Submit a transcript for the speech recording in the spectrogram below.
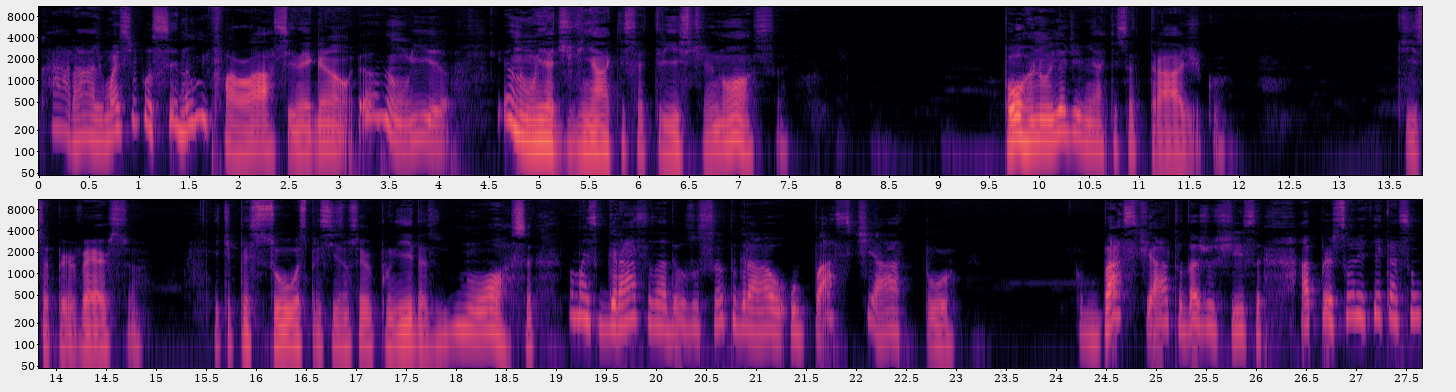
Caralho, mas se você não me falasse, negão, eu não ia. Eu não ia adivinhar que isso é triste. Nossa. Porra, eu não ia adivinhar que isso é trágico, que isso é perverso e que pessoas precisam ser punidas. Nossa, mas graças a Deus o Santo Graal, o bastiato, bastiato da justiça, a personificação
